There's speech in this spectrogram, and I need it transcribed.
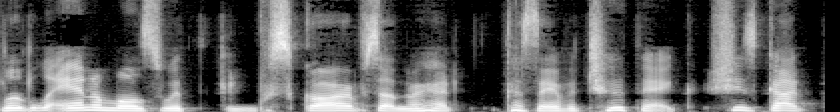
little animals with scarves on their head because they have a toothache, she's got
